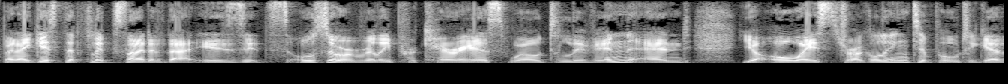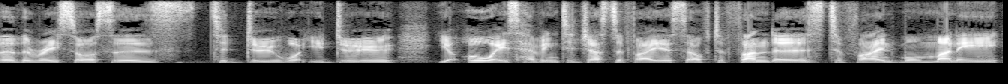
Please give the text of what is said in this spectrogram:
But I guess the flip side of that is it's also a really precarious world to live in and you're always struggling to pull together the resources to do what you do. You're always having to justify yourself to funders, to find more money,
